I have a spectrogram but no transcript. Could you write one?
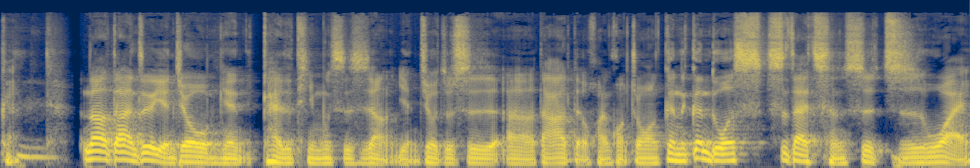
？OK，那当然，这个研究我们开始题目是是这样研究，就是呃，大家的环况状况更更多是是在城市之外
